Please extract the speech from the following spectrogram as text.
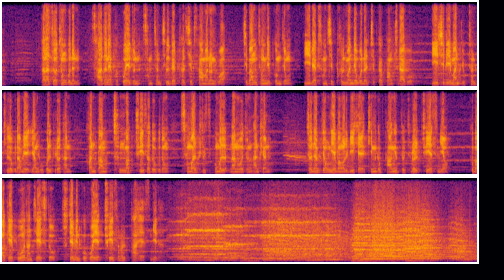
따라서 정부는 사전에 확보해둔 3,784만 원과 지방 적립금 중 238만여 원을 즉각 방출하고 22만 6천 킬로그램의 양국을 비롯한 건빵, 천막, 주의사 도구 등 생활 필수품을 나누어 준 한편 전염병 예방을 위해 긴급 방역 조치를 취했으며 그 밖의 구호단체에서도 수재민 구호에 최선을 다했습니다.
